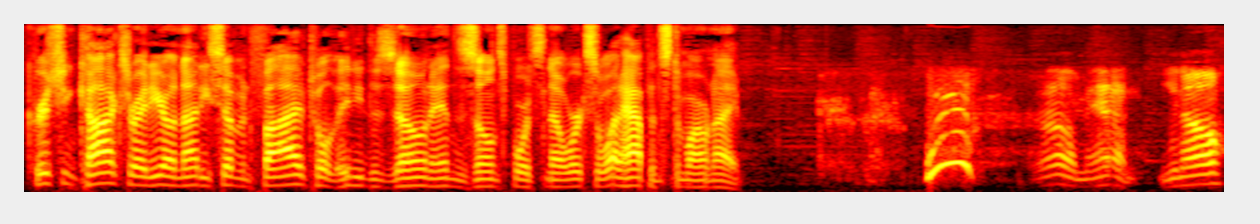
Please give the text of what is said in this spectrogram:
Christian Cox right here on 97.5, 1280 The Zone and the Zone Sports Network. So what happens tomorrow night? Woo! Oh, man. You know,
